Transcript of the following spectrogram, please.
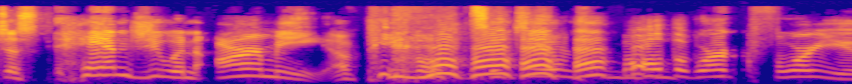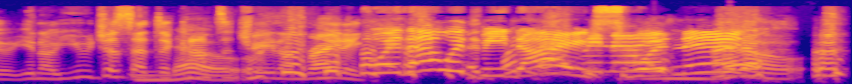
just hand you an army of people to do all the work for you. You know, you just had to no. concentrate on writing. Boy, that would be nice, be nice, wouldn't it?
